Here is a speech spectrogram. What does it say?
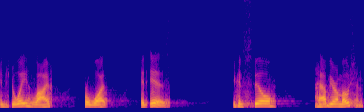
Enjoy life for what it is. You can still have your emotions,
